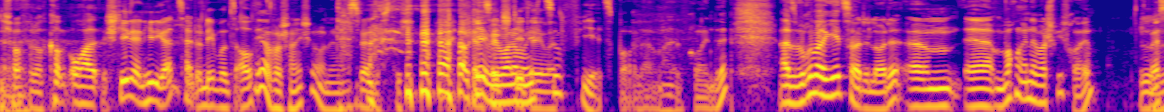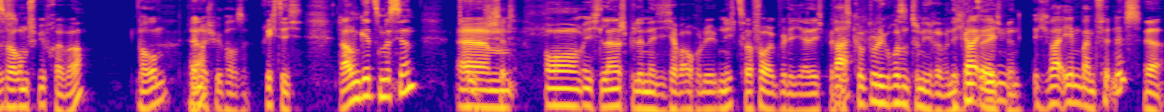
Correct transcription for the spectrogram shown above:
Ich Äh, hoffe doch. Komm, oh, stehen denn hier die ganze Zeit und nehmen uns auf? Ja, wahrscheinlich schon. Ja. Das wäre lustig. okay, wir wollen aber nicht ja zu viel Spoiler, meine Freunde. Also, worüber geht's heute, Leute? Ähm, äh, am Wochenende war spielfrei. So weißt du, warum spielfrei war? Warum? Ja. Länderspielpause. Richtig. Darum geht's ein bisschen. Oh, Ähm, shit. um, ich Länderspiele nicht. Ich habe auch nichts verfolgt, wenn ich ehrlich bin. Was? Ich gucke nur die großen Turniere, wenn ich, Ich ganz war, ehrlich eben, bin. ich war eben beim Fitness Ja.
